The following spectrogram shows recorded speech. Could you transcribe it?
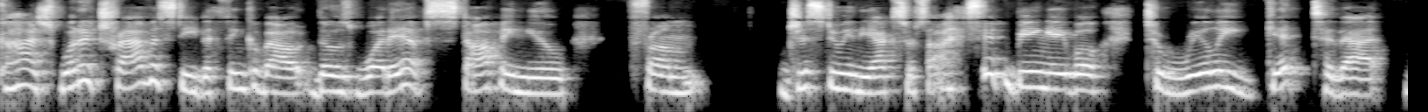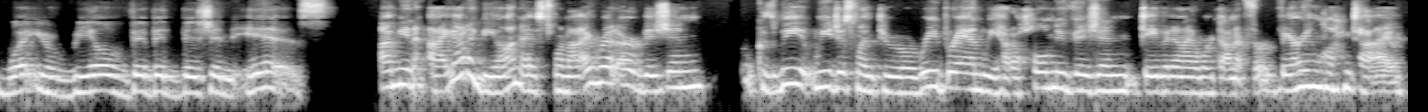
Gosh, what a travesty to think about those what ifs stopping you from just doing the exercise and being able to really get to that, what your real vivid vision is. I mean, I got to be honest, when I read our vision, because we we just went through a rebrand, we had a whole new vision. David and I worked on it for a very long time.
